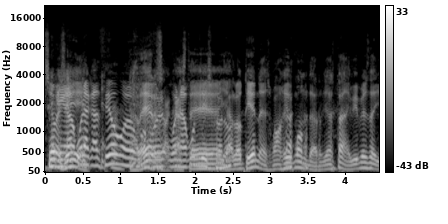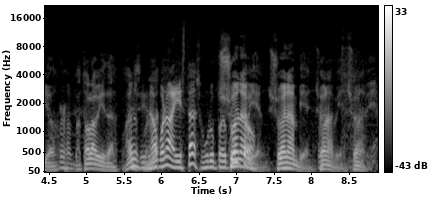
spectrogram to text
Sí, hombre, en sí. alguna canción o, A ver, o- o en algún disco, ¿no? Ya lo tienes, One Hit Wonder, ya está, y vives de ello, para toda la vida. Bueno, Sí, pues no, bueno, ahí está, es un grupo de suena culto. bien, suenan bien, suena bien, suena bien.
